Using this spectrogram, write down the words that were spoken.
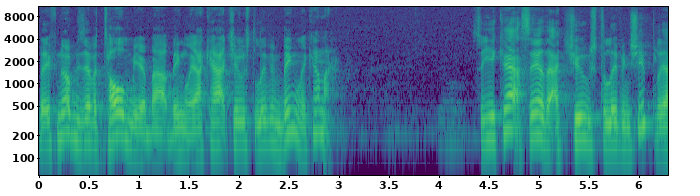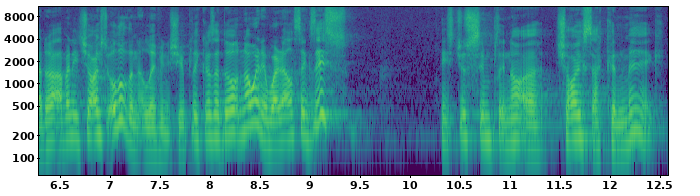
But if nobody's ever told me about Bingley, I can't choose to live in Bingley, can I? So you can't say that I choose to live in Shipley. I don't have any choice other than to live in Shipley because I don't know anywhere else exists. It's just simply not a choice I can make.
